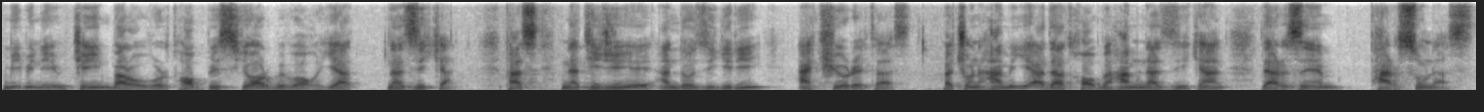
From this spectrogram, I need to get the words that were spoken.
می‌بینیم که این برآوردها بسیار به واقعیت نزدیکند. پس نتیجه اندازگیری اکیورت است. و چون همه عددها به هم نزدیکند در زم پرسون است.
